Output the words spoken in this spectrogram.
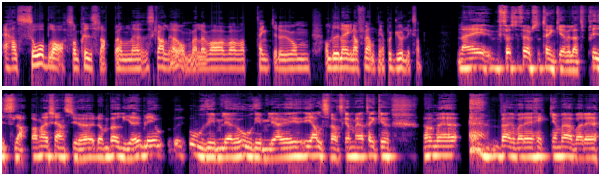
är han så bra som prislappen eh, skvallrar om? Eller vad, vad, vad tänker du om, om dina egna förväntningar på Gulliksen? Nej, först och främst så tänker jag väl att prislapparna känns ju, de börjar ju bli orimligare och orimligare i, i allsvenskan. Men jag tänker, de äh, värvade, Häcken värvade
